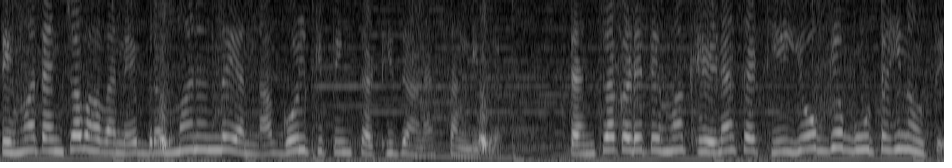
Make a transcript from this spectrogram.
तेव्हा त्यांच्या भावाने ब्रह्मानंद यांना गोलकीपिंगसाठी जाण्यास सांगितलं. त्यांच्याकडे तेव्हा खेळण्यासाठी योग्य बूटही नव्हते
